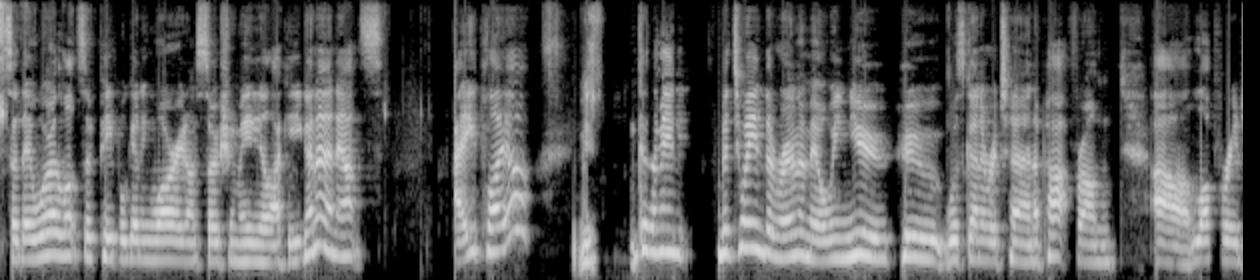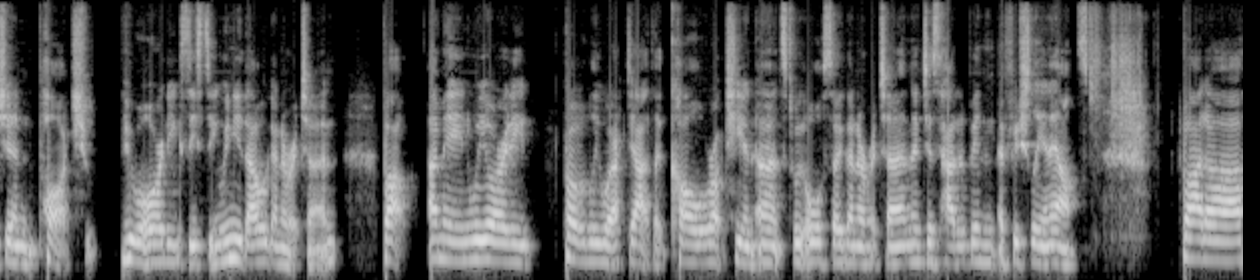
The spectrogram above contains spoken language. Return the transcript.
So there were lots of people getting worried on social media like, are you going to announce a player? Yeah. Because, I mean, between the rumour mill, we knew who was going to return, apart from uh, Loughridge and Potch, who were already existing. We knew they were going to return. But, I mean, we already probably worked out that Cole, Rocci, and Ernst were also going to return. It just hadn't been officially announced. But uh,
